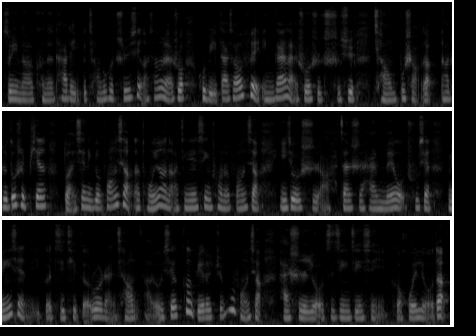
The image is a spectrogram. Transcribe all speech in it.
所以呢，可能它的一个强度和持续性啊，相对来说会比大消费应该来说是持续强不少的啊。这都是偏短线的一个方向。那同样呢，今天信创的方向依旧是啊，暂时还没有出现明显的一个集体的弱转强啊，有一些个别的。局部方向还是有资金进行一个回流的，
